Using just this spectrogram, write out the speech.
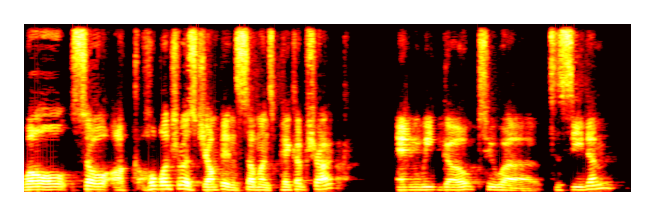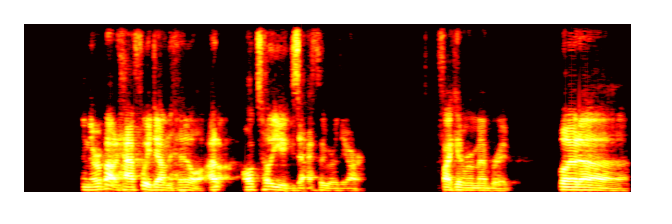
Well, so a whole bunch of us jump in someone's pickup truck, and we go to uh to see them, and they're about halfway down the hill. I'll tell you exactly where they are, if I can remember it. But uh,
